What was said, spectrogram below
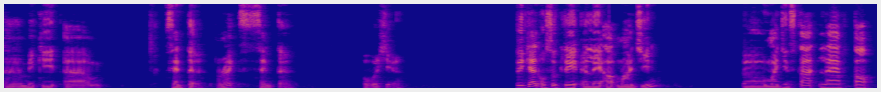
uh, make it um, center. Right center over here. So you can also create a layout margin. So margin start left top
